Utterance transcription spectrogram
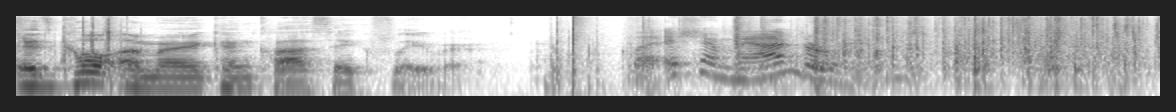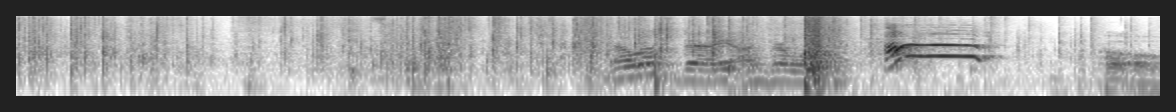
It's called American Classic flavor. But it's a mandarin. That was very underwhelming. Ah! Uh oh.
